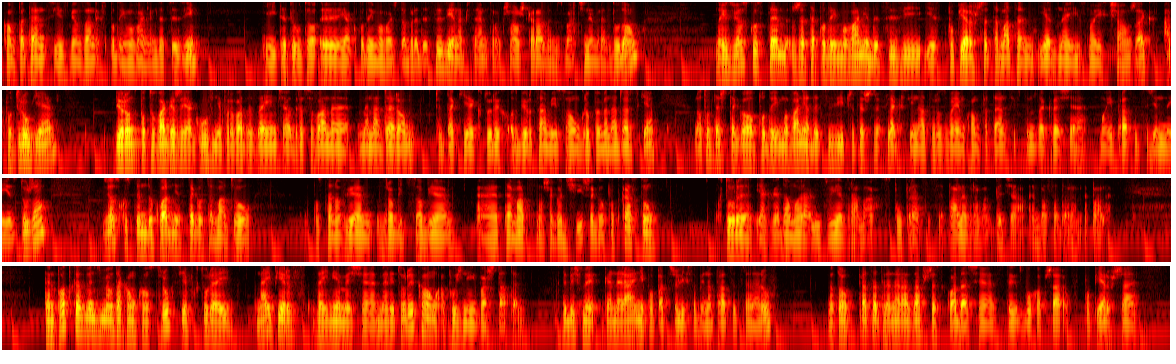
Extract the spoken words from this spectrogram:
kompetencji związanych z podejmowaniem decyzji. Jej tytuł to y, Jak podejmować dobre decyzje. Napisałem tę książkę razem z Marcinem Rendudą. No i w związku z tym, że te podejmowanie decyzji jest po pierwsze tematem jednej z moich książek, a po drugie, biorąc pod uwagę, że ja głównie prowadzę zajęcia adresowane menadżerom, czy takie, których odbiorcami są grupy menadżerskie, no to też tego podejmowania decyzji, czy też refleksji nad rozwojem kompetencji w tym zakresie mojej pracy codziennej jest dużo. W związku z tym, dokładnie z tego tematu postanowiłem zrobić sobie e, temat naszego dzisiejszego podcastu, który, jak wiadomo, realizuję w ramach współpracy z EPALE, w ramach bycia ambasadorem EPALE. Ten podcast będzie miał taką konstrukcję, w której najpierw zajmiemy się merytoryką, a później warsztatem. Gdybyśmy generalnie popatrzyli sobie na pracę trenerów, no to praca trenera zawsze składa się z tych dwóch obszarów. Po pierwsze,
